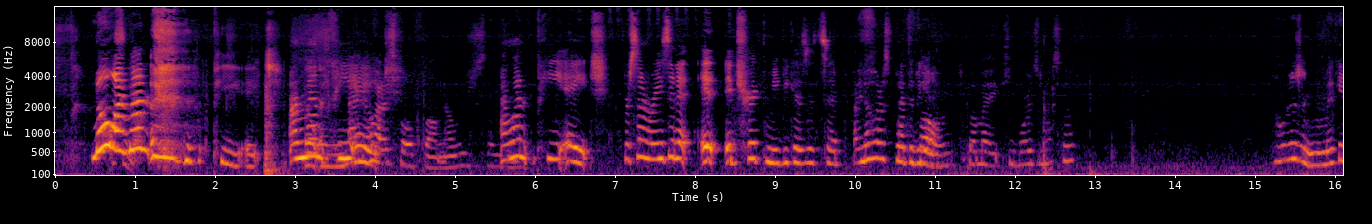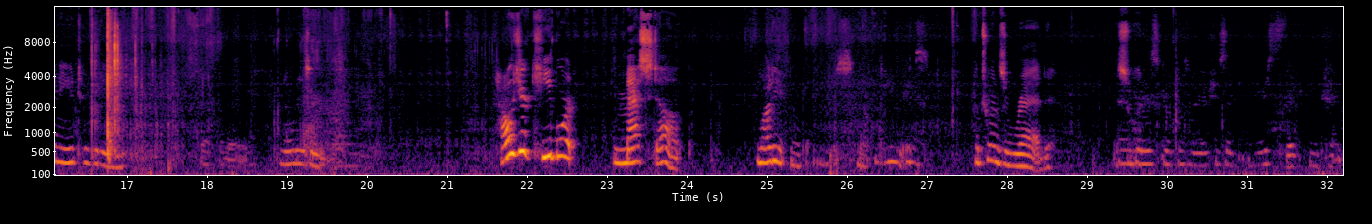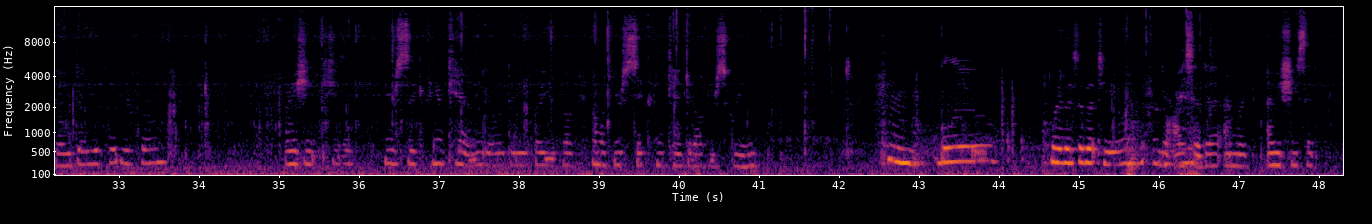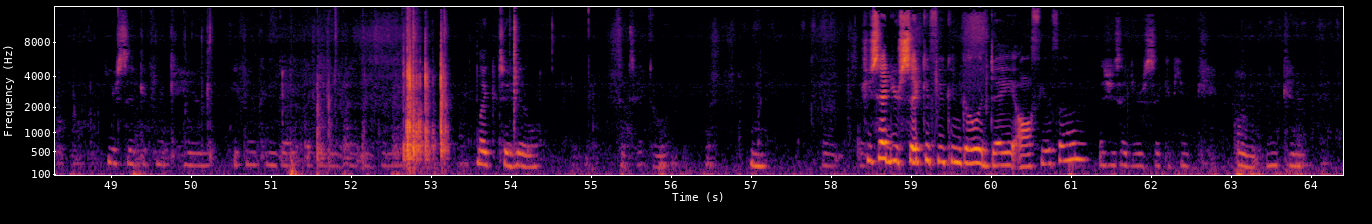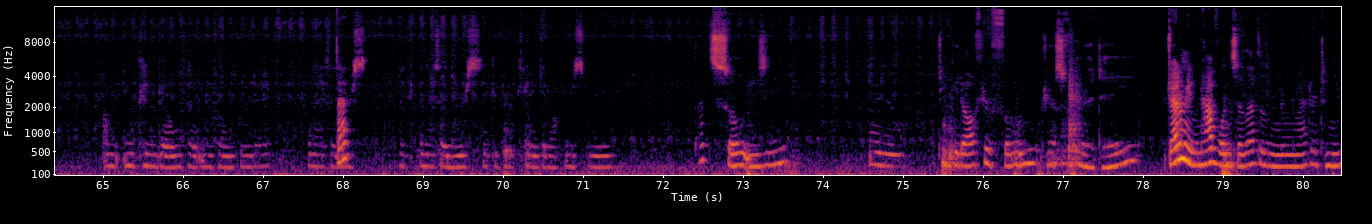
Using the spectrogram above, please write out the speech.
No, I meant P H. I meant Oh, P I know how to spell phone. I was just. I went P H. For some reason, it, it it tricked me because it said I know how to spell At the beginning. phone, but my keyboard's messed up. no, it isn't. We're making a YouTube video. That's what it is. No, it isn't. How is your keyboard messed up? Why do you? Just not please. Which one's red? This And one. this girl was video. She said, "You're sick. You can't go a day without your phone." I mean, she she's like, "You're sick if you can't go a day without your phone." I'm like, "You're sick if you can't get off your screen." Hmm. Blue. Wait, they said that to you. No, I said that. I'm like, I mean, she said, "You're sick if you can if you can go a day without your phone." Like to who? To TikTok. And so- She said you're sick if you can go a day off your phone. And she said you're sick if you can, um you can um you can go without your phone for a day. And I said you're, like and I said you're sick if you can't get off your screen. That's so easy I know. to get off your phone just for a day. Which I don't even have one, so that doesn't really matter to me.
